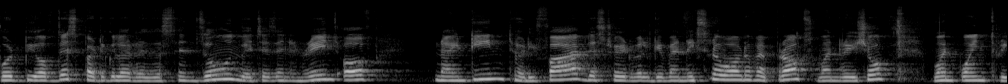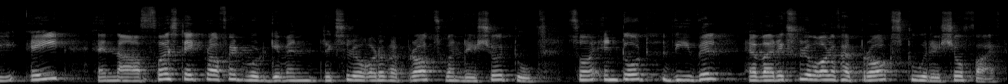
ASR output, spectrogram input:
would be of this particular resistance zone which is in range of 1935 this trade will give an extra reward of approx 1 ratio 1.38 and our first take profit would give an extra reward of approx 1 ratio 2 so in total we will have a extra reward of approx 2 ratio 5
